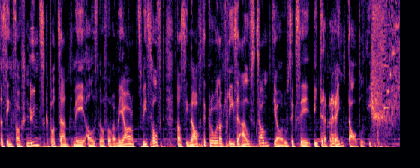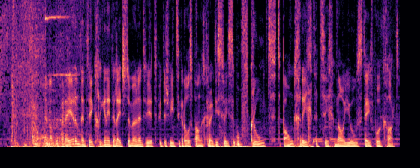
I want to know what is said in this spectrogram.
Das sind fast 90 Prozent mehr als noch vor einem Jahr. Die Swiss hofft, dass sie nach der Corona-Krise aufs Gesamtjahr herausgesehen wieder rentabel ist. Nach den verheerenden Entwicklungen in den letzten Monaten wird bei der Schweizer Grossbank Credit Suisse aufgeräumt. Die Bank richtet sich neu aus, Dave Burkhardt.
